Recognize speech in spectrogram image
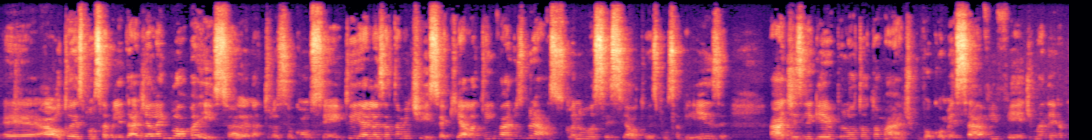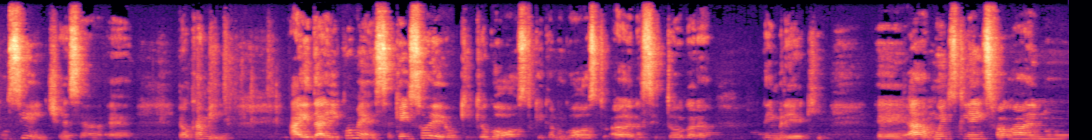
É, a autorresponsabilidade, ela engloba isso. A Ana trouxe o conceito e ela é exatamente isso. É que ela tem vários braços. Quando você se autorresponsabiliza, ah, desliguei o piloto automático, vou começar a viver de maneira consciente. Esse é, é, é o caminho. Aí daí começa. Quem sou eu? O que, que eu gosto? O que, que eu não gosto? A Ana citou, agora lembrei aqui. É, ah, muitos clientes falam, ah, eu não,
